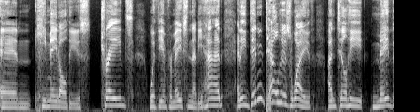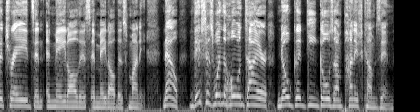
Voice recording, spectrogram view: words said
and he made all these trades with the information that he had and he didn't tell his wife until he made the trades and, and made all this and made all this money. Now this is when the whole entire no good deed goes unpunished comes in.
